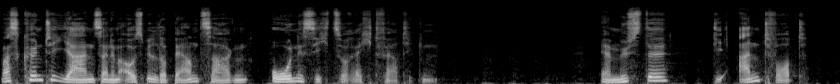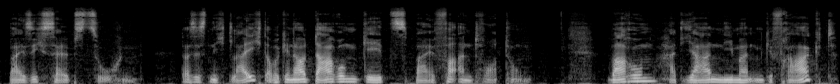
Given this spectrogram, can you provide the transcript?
was könnte Jan seinem Ausbilder Bernd sagen, ohne sich zu rechtfertigen? Er müsste die Antwort bei sich selbst suchen. Das ist nicht leicht, aber genau darum geht's bei Verantwortung. Warum hat Jan niemanden gefragt?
